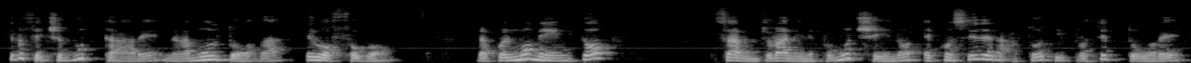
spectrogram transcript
che lo fece buttare nella Moldova e lo affogò. Da quel momento San Giovanni Nepomuceno è considerato il protettore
